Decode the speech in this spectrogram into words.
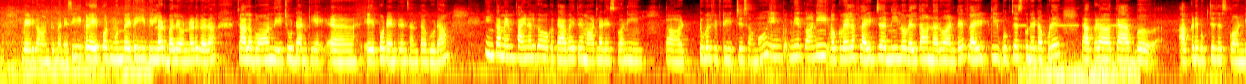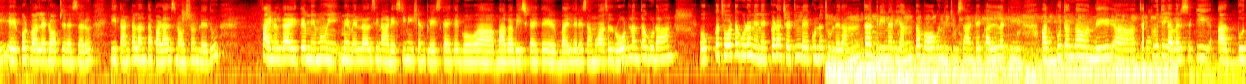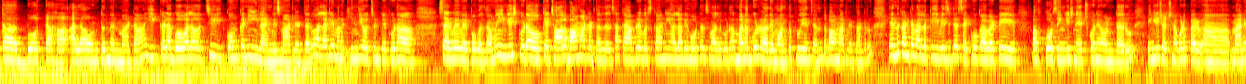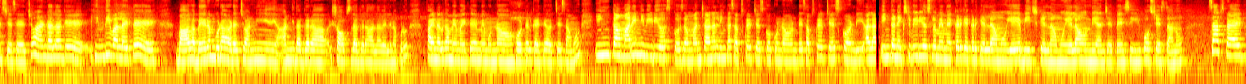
వేడిగా ఉంటుందనేసి ఇక్కడ ఎయిర్పోర్ట్ ముందు అయితే ఈ పిల్లాడు భలే ఉన్నాడు కదా. చాలా బాగుంది చూడ్డానికి ఎయిర్పోర్ట్ ఎంట్రన్స్ అంతా కూడా. ఇంకా మేము ఫైనల్గా ఒక క్యాబ్ అయితే మాట్లాడేసుకొని ట్వెల్వ్ ఫిఫ్టీ ఇచ్చేసాము. ఇంకా మీరు కానీ ఒకవేళ ఫ్లైట్ జర్నీలో వెళ్తా ఉన్నారు అంటే ఫ్లైట్కి బుక్ చేసుకునేటప్పుడే అక్కడ క్యాబ్ అక్కడే బుక్ చేసేసుకోండి. ఎయిర్పోర్ట్ వాళ్ళే డ్రాప్ చేసేస్తారు. ఈ తంటలంతా పడాల్సిన అవసరం లేదు. ఫైనల్గా అయితే మేము మేము వెళ్ళాల్సిన డెస్టినేషన్ ప్లేస్కి అయితే గోవా బాగా బీచ్కి అయితే బయలుదేరేసాము. అసలు రోడ్లంతా కూడా ఒక్క చోట కూడా నేను ఎక్కడ చెట్లు లేకుండా చూడలేదు. అంతా గ్రీనరీ అంత బాగుంది చూసా అంటే కళ్ళకి అద్భుతంగా ఉంది. చకృతి ప్రకృతి లవర్స్కి అద్భుత అద్భుత అలా ఉంటుందన్నమాట. ఇక్కడ గోవాలో వచ్చి కొంకణి లాంగ్వేజ్ మాట్లాడతారు. అలాగే మనకి హిందీ వచ్చుంటే కూడా సర్వైవ్ అయిపోగలుగుతాము. ఇంగ్లీష్ కూడా ఓకే. చాలా బాగా మాట్లాడతారు తెలుసా? క్యాబ్ డ్రైవర్స్ కానీ అలాగే హోటల్స్ వాళ్ళు కూడా మనకు కూడా రాదేమో. అంత ఫ్లూయెన్సీ అంత బాగా మాట్లాడుతుంటారు. ఎందుకంటే వాళ్ళకి విజిటర్స్ ఎక్కువ కాబట్టి అఫ్ కోర్స్ ఇంగ్లీష్ నేర్చుకునే ఉంటారు. ఇంగ్లీష్ వచ్చినా కూడా పర్ మేనేజ్ చేసేయచ్చు. అండ్ అలాగే హిందీ వాళ్ళైతే బాగా బేరం కూడా ఆడచ్చు అన్ని అన్ని దగ్గర షాప్స్ దగ్గర అలా వెళ్ళినప్పుడు. ఫైనల్గా మేమైతే మేమున్న హోటల్కి అయితే వచ్చేసాము. ఇంకా మరిన్ని వీడియోస్ కోసం మన ఛానల్ని ఇంకా సబ్స్క్రైబ్ చేసుకోకుండా ఉంటే సబ్స్క్రైబ్ చేసుకోండి. అలా ఇంకా నెక్స్ట్ వీడియోస్లో మేము ఎక్కడికి ఎక్కడికి వెళ్ళాము ఏ ఏ బీచ్కి వెళ్ళాము ఎలా ఉంది అని చెప్పేసి పోస్ట్ చేస్తాను. సబ్స్క్రైబ్!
